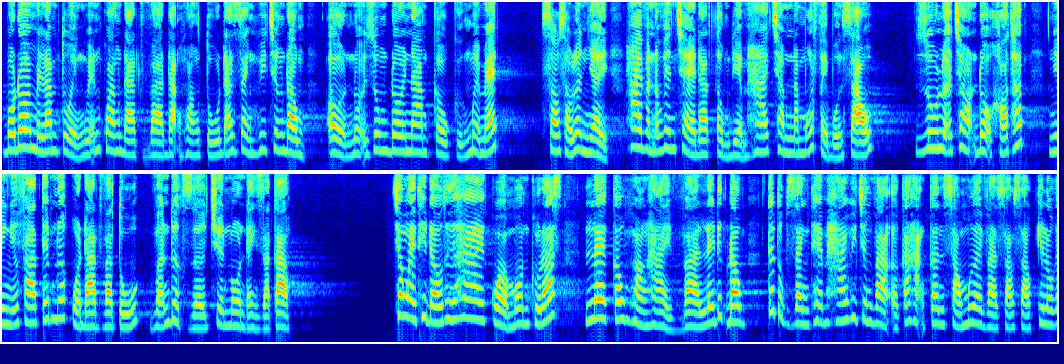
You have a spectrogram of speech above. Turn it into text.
bộ đôi 15 tuổi Nguyễn Quang Đạt và Đặng Hoàng Tú đã giành huy chương đồng ở nội dung đôi nam cầu cứng 10 m. Sau 6 lần nhảy, hai vận động viên trẻ đạt tổng điểm 251,46. Dù lựa chọn độ khó thấp, nhưng những pha tiếp nước của Đạt và Tú vẫn được giới chuyên môn đánh giá cao. Trong ngày thi đấu thứ hai của môn Kuras, Lê Công Hoàng Hải và Lê Đức Đông tiếp tục giành thêm hai huy chương vàng ở các hạng cân 60 và 66 kg.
